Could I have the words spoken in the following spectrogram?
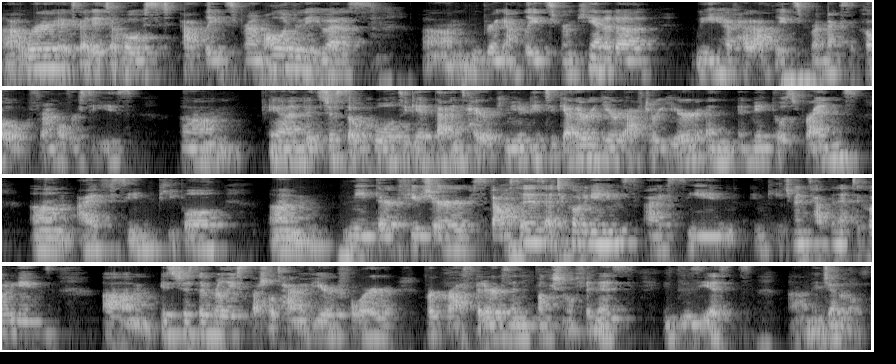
uh, we're excited to host athletes from all over the US. Um, we bring athletes from Canada. We have had athletes from Mexico, from overseas. Um, and it's just so cool to get that entire community together year after year and, and make those friends. Um, I've seen people um, meet their future spouses at Dakota Games. I've seen engagements happen at Dakota Games. Um, it's just a really special time of year for for CrossFitters and functional fitness enthusiasts um, in general.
